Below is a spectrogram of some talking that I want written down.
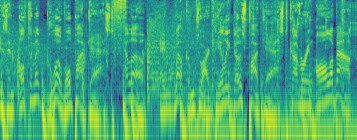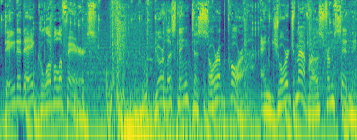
is an ultimate global podcast. Hello, and welcome to our Daily Dose podcast, covering all about day to day global affairs. You're listening to Sorab Kora and George Mavros from Sydney.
